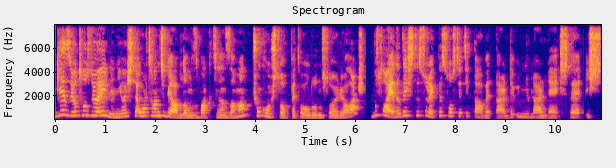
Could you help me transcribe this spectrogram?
geziyor, tozuyor, eğleniyor. İşte ortamcı bir ablamız baktığın zaman çok hoş sohbet olduğunu söylüyorlar. Bu sayede de işte sürekli sosyetik davetlerde ünlülerle işte iş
